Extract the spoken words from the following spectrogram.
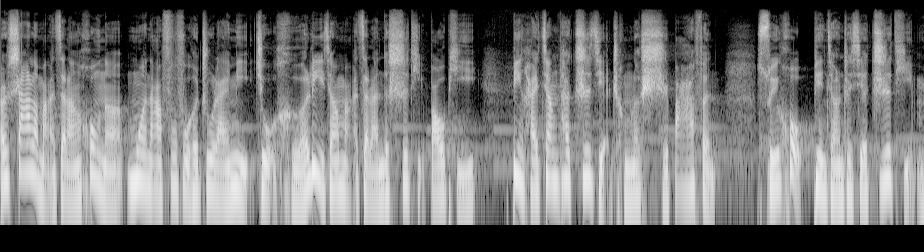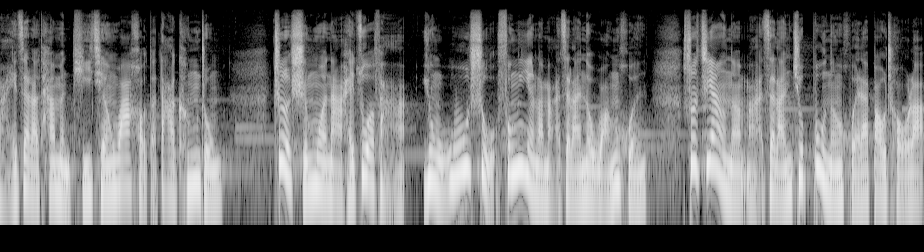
而杀了马自兰后呢，莫纳夫妇和朱莱密就合力将马自兰的尸体剥皮，并还将他肢解成了十八份，随后便将这些肢体埋在了他们提前挖好的大坑中。这时莫娜还做法，用巫术封印了马自兰的亡魂，说这样呢，马自兰就不能回来报仇了。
